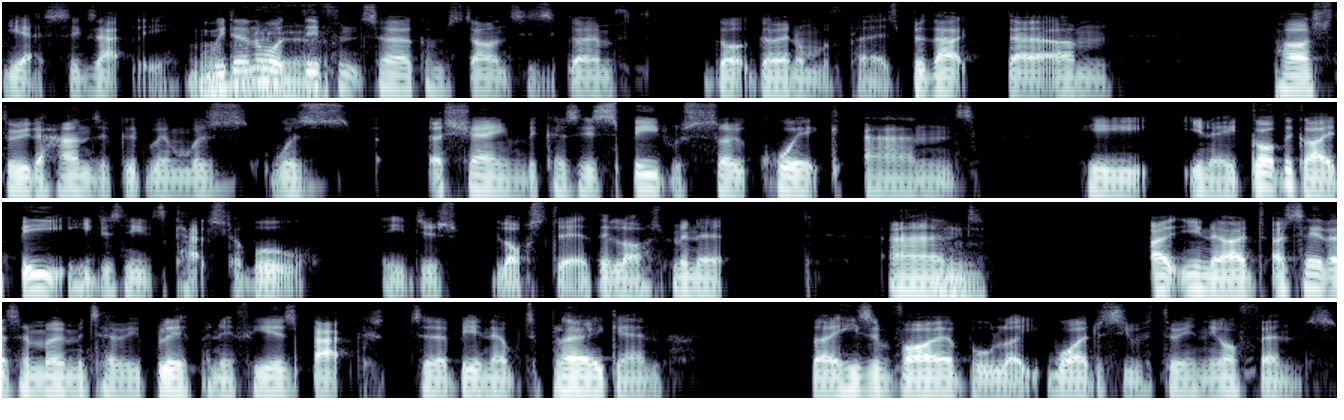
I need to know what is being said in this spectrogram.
yes, exactly. Mm, we don't know yeah, what yeah. different circumstances going got going on with players, but that that um pass through the hands of Goodwin was was a shame because his speed was so quick and he you know he got the guy beat. He just needs to catch the ball he just lost it at the last minute. And mm. I, you know, I'd, I'd, say that's a momentary blip. And if he is back to being able to play again, like he's a viable like wide receiver three in the offense.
